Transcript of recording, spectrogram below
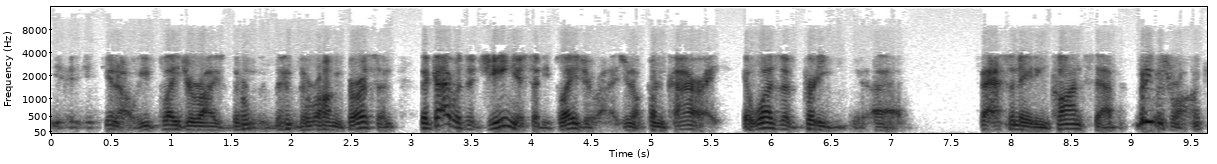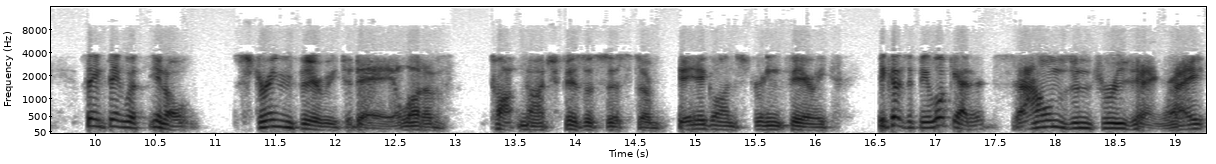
You know, he plagiarized the, the, wrong person. The guy was a genius that he plagiarized, you know, Poincare. It was a pretty uh, fascinating concept, but he was wrong. Same thing with, you know, string theory today. A lot of top-notch physicists are big on string theory because if you look at it, it sounds intriguing, right?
